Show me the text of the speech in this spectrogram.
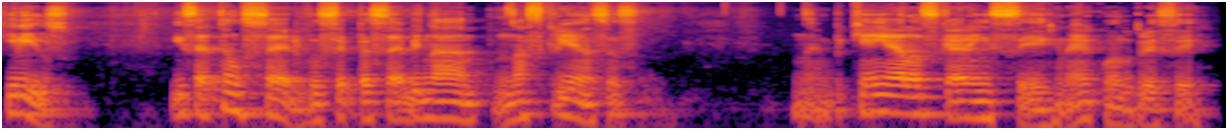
Queridos, isso é tão sério, você percebe na, nas crianças, né? quem elas querem ser né? quando crescer.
